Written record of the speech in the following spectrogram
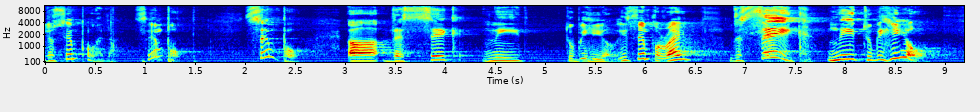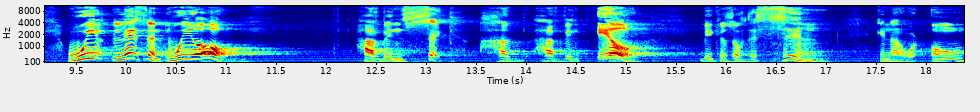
Just simple like that. Simple. Simple. Uh, the sick need to be healed. It's simple, right? The sick need to be healed. We listen, we all have been sick, have, have been ill because of the sin in our own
